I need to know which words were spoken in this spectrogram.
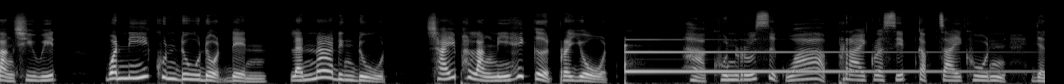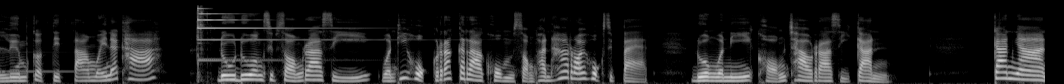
ลังชีวิต วันนี้คุณดูโดดเด่นและน่าดึงดูด ใช้พลังนี้ให้เกิดประโยชน์ หากคุณรู้สึกว่าพรายกระซิบกับใจคุณ อย่าลืมกดติดตามไว้นะคะ ดูดวง 12 ราศี วันที่ 6กรกฎาคม 2568 ดวงวันนี้ของชาวราศีกัน การงาน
